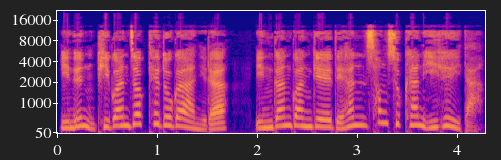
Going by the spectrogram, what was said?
이는 비관적 태도가 아니라 인간관계에 대한 성숙한 이해이다.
